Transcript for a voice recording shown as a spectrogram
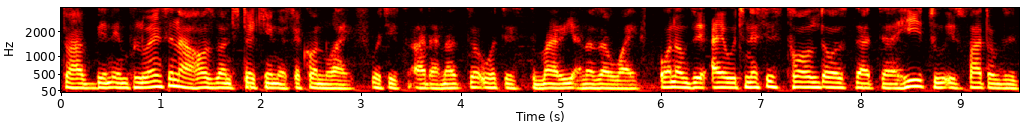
to have been influencing her husband taking a second wife, which is to add another, which is to marry another wife. One of the eyewitnesses told us that uh, he too is part of the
